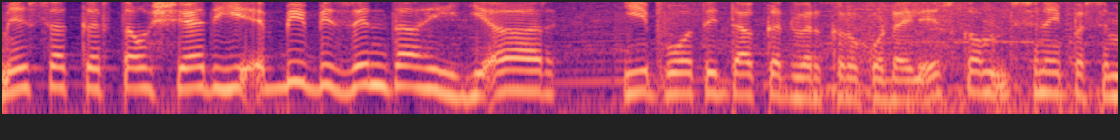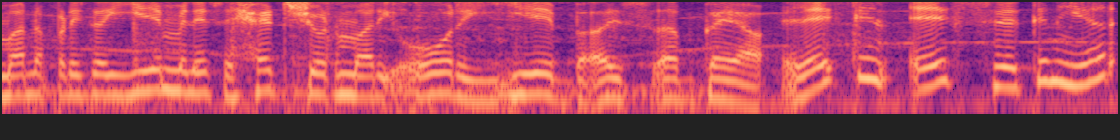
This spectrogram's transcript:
मैं ऐसा करता हूँ, शायद ये अभी भी ज़िंदा है यार। ये बहुत ही ताकतवर क्रोकोडाइल इसको हम स्नाइपर से मारना पड़ेगा। ये मैंने इसे हेड शॉट मारी और ये भाई सब गया। लेकिन एक सेकंड यार,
